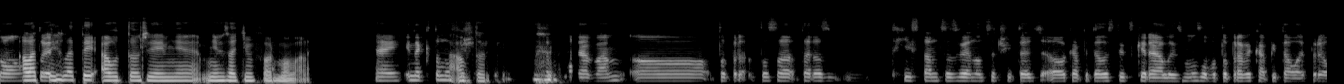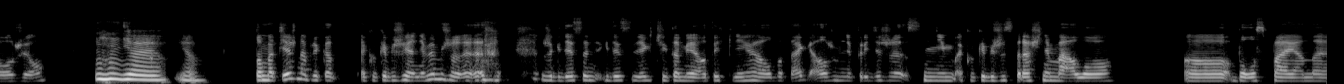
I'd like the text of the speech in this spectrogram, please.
No, ale tyhle je... ty autoři mě, mě zatím formovali. Hej, inak k tomu autorky. Dávam. to, to sa teraz chystám cez Vianoce čítať kapitalistický realizmus, lebo to práve kapitál aj preložil. Mm, jo, jo, jo. To ma tiež napríklad, ako keby, že ja neviem, že, že kde, sa, kde si nejak čítam ja o tých knihách alebo tak, ale že mne príde, že s ním ako keby, že strašne málo uh, bolo spájané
